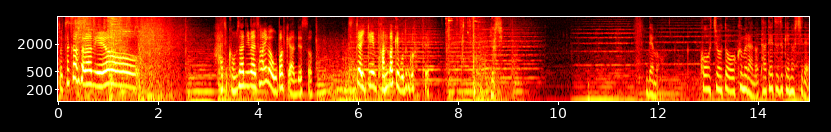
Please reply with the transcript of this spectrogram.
저 착한 사람이에요. 아직 검사님의 사이가 5밖에 안 됐어. 진짜 이 게임 반밖에 못 온 것 같아. よしでも校長と奥村の立て続けの死で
